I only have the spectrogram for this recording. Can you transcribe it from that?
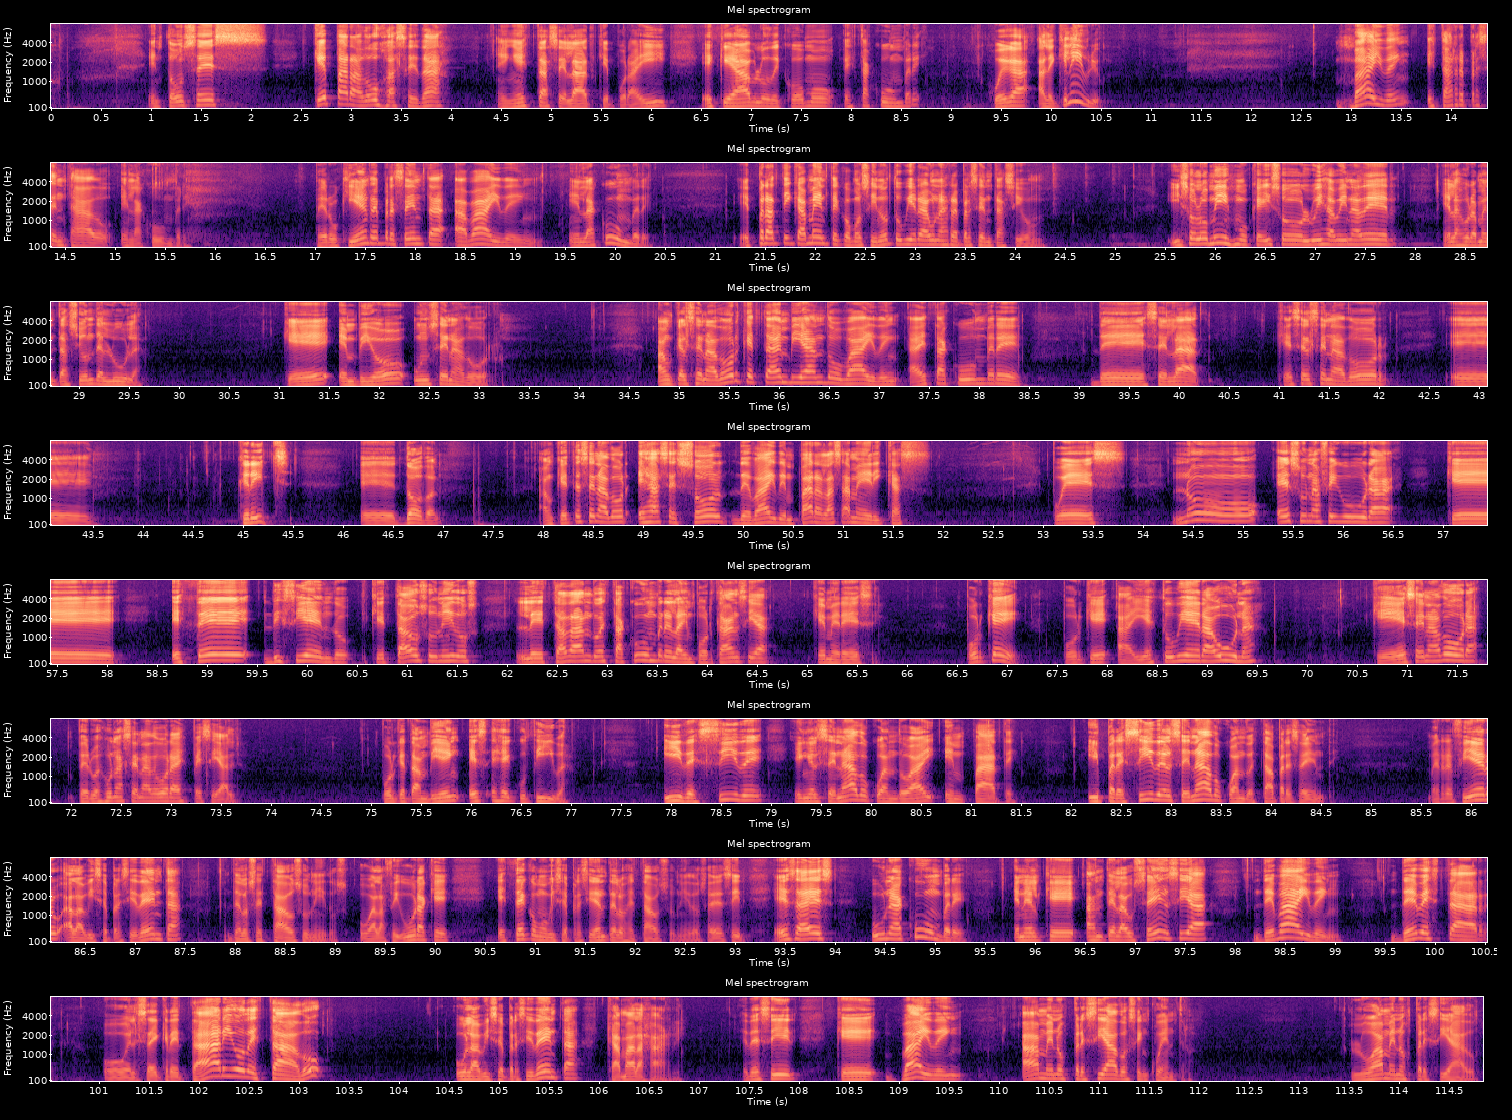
Entonces, ¿qué paradoja se da en esta CELAT? Que por ahí es que hablo de cómo esta cumbre juega al equilibrio. Biden está representado en la cumbre, pero ¿quién representa a Biden en la cumbre? Es prácticamente como si no tuviera una representación. Hizo lo mismo que hizo Luis Abinader en la juramentación de Lula, que envió un senador. Aunque el senador que está enviando Biden a esta cumbre de CELAT, que es el senador eh, Chris eh, Doddle, aunque este senador es asesor de Biden para las Américas, pues no es una figura que esté diciendo que Estados Unidos le está dando a esta cumbre la importancia que merece. ¿Por qué? Porque ahí estuviera una que es senadora, pero es una senadora especial, porque también es ejecutiva y decide en el Senado cuando hay empate y preside el Senado cuando está presente. Me refiero a la vicepresidenta de los Estados Unidos o a la figura que esté como vicepresidente de los Estados Unidos. Es decir, esa es una cumbre en el que ante la ausencia de Biden debe estar o el secretario de Estado o la vicepresidenta Kamala Harris. Es decir, que Biden ha menospreciado ese encuentro. Lo ha menospreciado.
